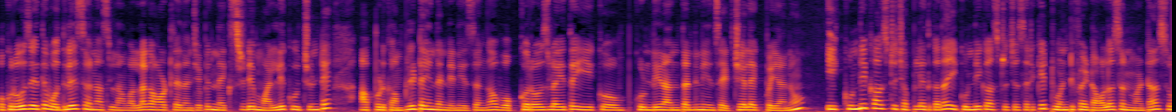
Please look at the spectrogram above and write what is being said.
ఒక రోజు అయితే వదిలేసాను అసలు నా వల్ల కావట్లేదు అని చెప్పి నెక్స్ట్ డే మళ్ళీ కూర్చుంటే అప్పుడు కంప్లీట్ అయిందండి నిజంగా. ఒక్క రోజులో అయితే ఈ కుండీని అంతని నేను సెట్ చేయలేకపోయాను. ఈ కుండీ కాస్ట్ చెప్పలేదు కదా ఈ కుండీ కాస్ట్ వచ్చేసరికి ట్వంటీ ఫైవ్ డాలర్స్ అనమాట సో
